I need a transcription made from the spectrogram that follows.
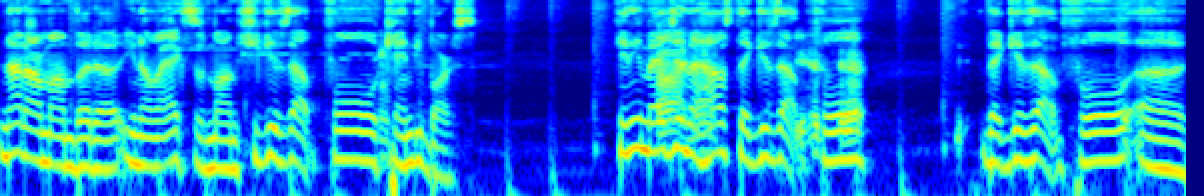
not our mom, but uh, you know, my ex's mom, she gives out full candy bars. Can you imagine. Oh, a house that gives out Yeah, full, yeah. that gives out full uh,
